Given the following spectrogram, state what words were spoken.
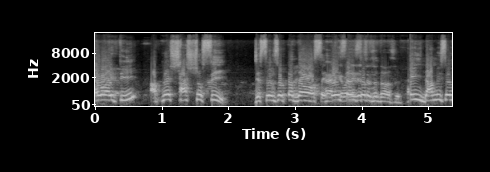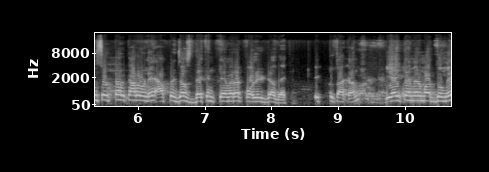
এলওআইটি আপনার সাতশো সি যে সেন্সরটা দেওয়া আছে হ্যাঁ, sensor দেওয়া আছে। এই দামি সেন্সরটার কারণে আপনি জাস্ট দেখেন ক্যামেরা কোয়ালিটিটা দেখেন একটু তাকান। এআই ক্যামেরার মাধ্যমে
